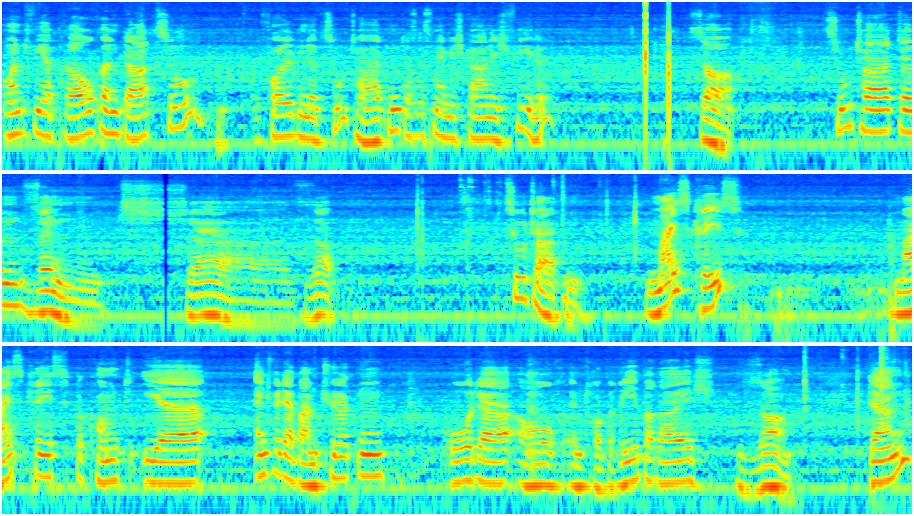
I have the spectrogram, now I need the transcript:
und wir brauchen dazu folgende Zutaten. Das ist nämlich gar nicht viel. So, Zutaten sind ja, so. Zutaten. Maisgrieß. Maisgrieß bekommt ihr entweder beim Türken oder auch im Drogeriebereich. So. Dann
